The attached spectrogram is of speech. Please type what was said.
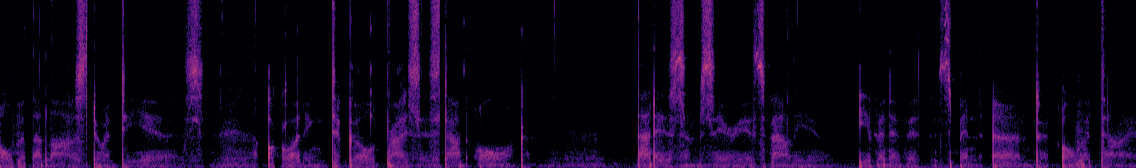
over the last 20 years, according to goldprices.org. That is some serious value, even if it's been earned over time.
